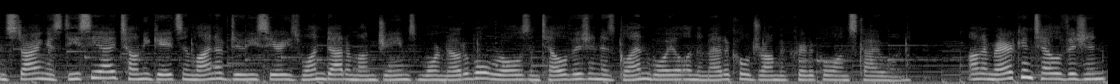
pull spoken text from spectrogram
and starring as DCI Tony Gates in Line of Duty Series 1. Among James' more notable roles in television is Glenn Boyle in the medical drama Critical on Sky One. On American television,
